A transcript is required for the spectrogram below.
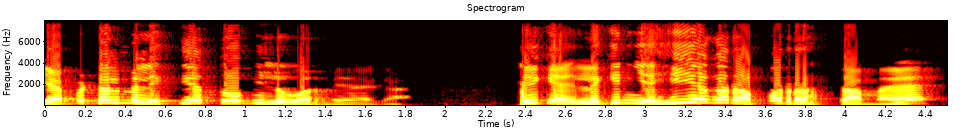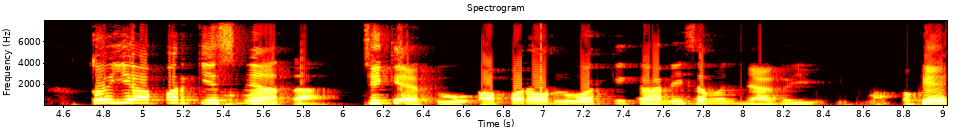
कैपिटल में लिख दिया तो भी लोअर में आएगा। ठीक है, लेकिन यही अगर अपर रखता मैं तो ये अपर केस में आता? ठीक है तो अपर और लोअर की कहानी समझ में आ गई होगी। ओके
